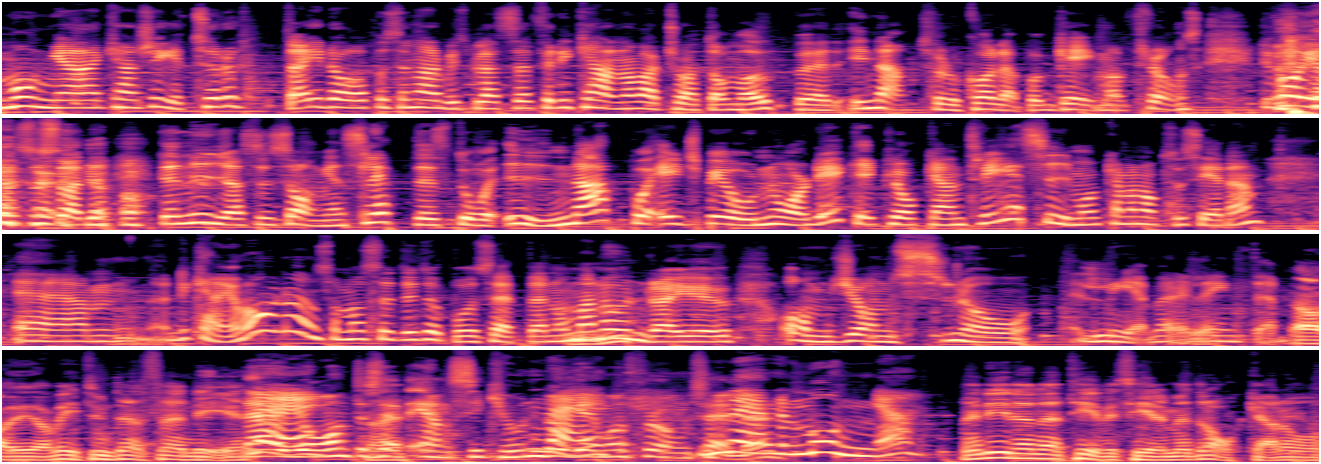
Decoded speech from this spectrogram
Många kanske är trötta idag på sina arbetsplatser för det kan ha varit så att de var uppe i natt för att kolla på Game of Thrones. Det var ju alltså så att den, den nya säsongen släpptes då i natt på HBO Nordic klockan tre. Simon kan man också se den. Ehm, det kan ju vara någon som har suttit upp och sett den och man undrar ju om Jon Snow lever eller inte. Ja, jag vet ju inte ens vem det är. Nej, Nej. jag har inte sett en sekund av Game of Thrones heller. men många, Men det är den här tv-serien med drakar och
